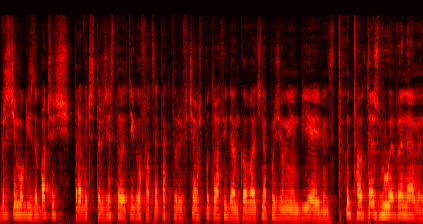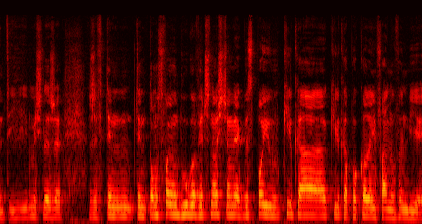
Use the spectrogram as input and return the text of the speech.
Wreszcie mogli zobaczyć prawie 40-letniego faceta, który wciąż potrafi dankować na poziomie NBA, więc to, to też był ewenement. I myślę, że, że w tym, tym, tą swoją długowiecznością jakby spoił kilka, kilka pokoleń fanów NBA.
